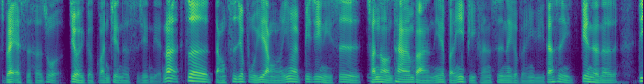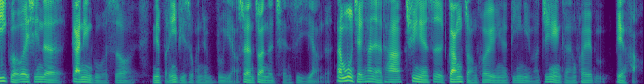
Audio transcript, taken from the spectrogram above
Space 合作就有一个关键的时间点。那这档次就不一样了，因为毕竟你是传统太阳板，你的本益比可能是那个本益比，但是你变成了低轨卫星的概念股的时候，你的本益比是完全不一样。虽然赚的。钱是一样的。那目前看起来，它去年是刚转亏盈的第一年嘛，今年可能会变好。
